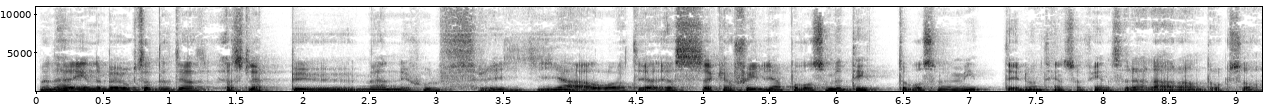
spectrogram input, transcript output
Men det här innebär också att jag, jag släpper ju människor fria och att jag, jag, kan skilja på vad som är ditt och vad som är mitt. Det är någonting som finns i det här lärandet också.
